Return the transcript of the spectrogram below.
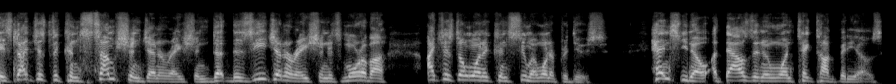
it's not just the consumption generation. The, the Z generation, it's more of a, I just don't want to consume, I want to produce. Hence, you know, a thousand and one TikTok videos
